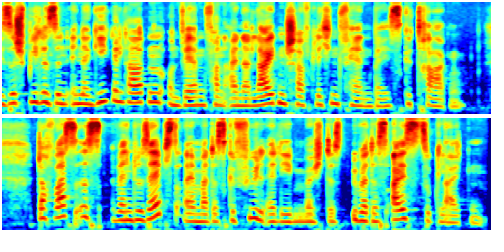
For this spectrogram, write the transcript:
Diese Spiele sind energiegeladen und werden von einer leidenschaftlichen Fanbase getragen. Doch was ist, wenn du selbst einmal das Gefühl erleben möchtest, über das Eis zu gleiten?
